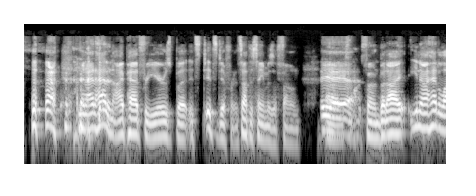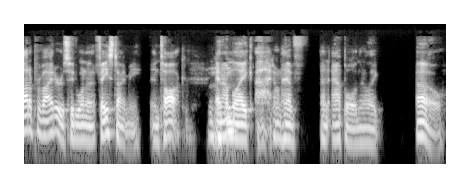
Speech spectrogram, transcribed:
i mean i'd had an ipad for years but it's it's different it's not the same as a phone yeah, uh, yeah. smartphone but i you know i had a lot of providers who'd want to facetime me and talk and i'm Mhm. like "Ah, i don't have an apple and they're like oh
